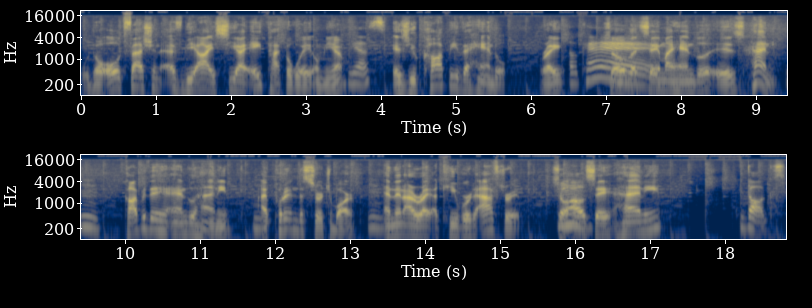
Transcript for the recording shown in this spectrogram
the old-fashioned FBI, CIA type of way, Omnia, Yes. is you copy the handle, right? Okay. So let's say my handle is Hani. Mm. Copy the handle Hani. I put it in the search bar, Mm. and then I write a keyword after it. So I'll say Hani, Dogs.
